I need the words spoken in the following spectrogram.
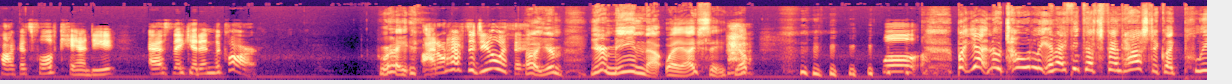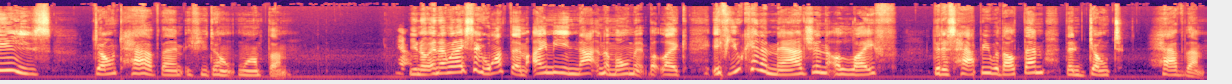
pockets full of candy as they get in the car. right I don't have to deal with it. oh you're you're mean that way i see yep well, But yeah, no, totally. And I think that's fantastic. Like, please don't have them if you don't want them. Yeah. You know, and when I say want them, I mean not in the moment, but like if you can imagine a life that is happy without them, then don't have them.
